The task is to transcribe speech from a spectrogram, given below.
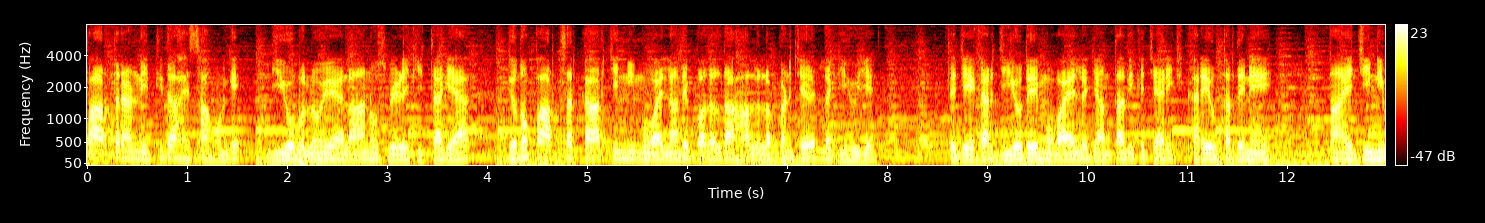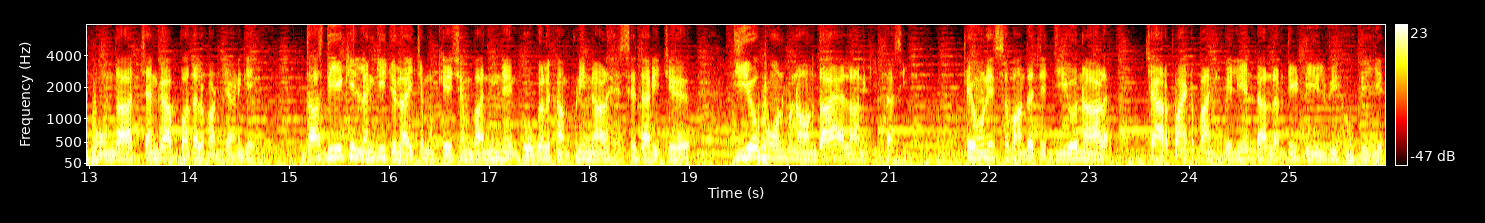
ਭਾਰਤ ਰਣਨੀਤੀ ਦਾ ਹਿੱਸਾ ਹੋਣਗੇ। Jio ਵੱਲੋਂ ਇਹ ਐਲਾਨ ਉਸ ਵੇਲੇ ਕੀਤਾ ਗਿਆ ਜਦੋਂ ਭਾਰਤ ਸਰਕਾਰ ਚੀਨੀ ਮੋਬਾਈਲਾਂ ਦੇ ਬਦਲ ਦਾ ਹੱਲ ਲੱਭਣ 'ਚ ਲੱਗੀ ਹੋਈ ਹੈ। ਤੇ ਜੇਕਰ Jio ਦੇ ਮੋਬਾਈਲ ਜਨਤਾ ਦੀ ਕਚਹਿਰੀ 'ਚ ਖਰੇ ਉਤਰਦੇ ਨੇ, ਤਾਂ ਇਹ ਚੀਨੀ ਫੋਨ ਦਾ ਚੰਗਾ ਬਦਲ ਬਣ ਜਾਣਗੇ। ਦੱਸ ਦਈਏ ਕਿ ਲੰਗੀ ਜੁਲਾਈ 'ਚ ਮੁਕੇਸ਼ ਅੰਬਾਨੀ ਨੇ ਗੂਗਲ ਕੰਪਨੀ ਨਾਲ ਹਿੱਸੇਦਾਰੀ 'ਚ ਜੀਓ ਫੋਨ ਬਣਾਉਣ ਦਾ ਐਲਾਨ ਕੀਤਾ ਸੀ ਤੇ ਹੁਣ ਇਸ ਸਬੰਧ 'ਚ ਜੀਓ ਨਾਲ 4.5 ਬਿਲੀਅਨ ਡਾਲਰ ਦੀ ਡੀਲ ਵੀ ਹੋ ਗਈ ਹੈ।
